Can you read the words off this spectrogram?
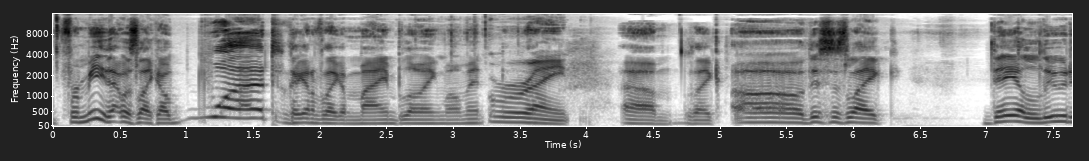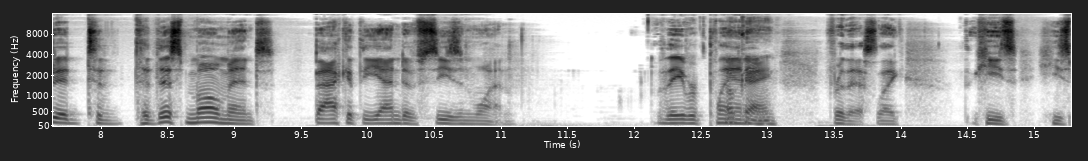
for me that was like a what kind of like a mind-blowing moment right um like oh this is like they alluded to to this moment back at the end of season one they were planning Okay. for this. Like he's he's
